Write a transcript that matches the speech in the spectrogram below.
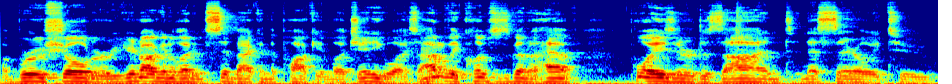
a bruised shoulder, you're not going to let him sit back in the pocket much anyway. So I don't think Clemson's going to have plays that are designed necessarily to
